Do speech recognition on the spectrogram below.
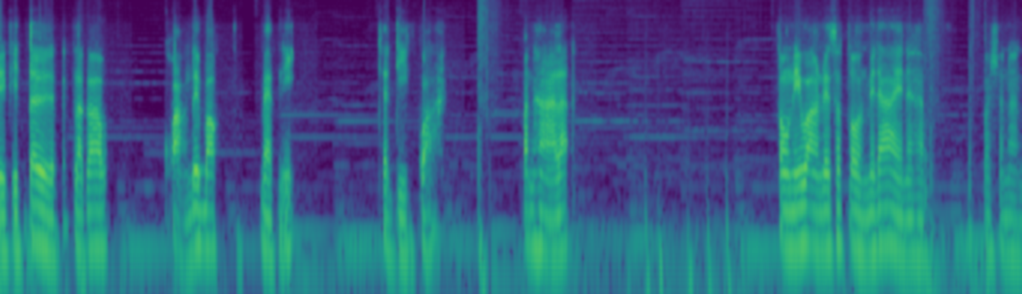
รีพิเตอร์แล้วก็ขวางด้วยบล็อกแบบนี้ จะดีกว่าปัญหาละ ตรงนี้วางเรสโตนไม่ได้นะครับ เพราะฉะนั้น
